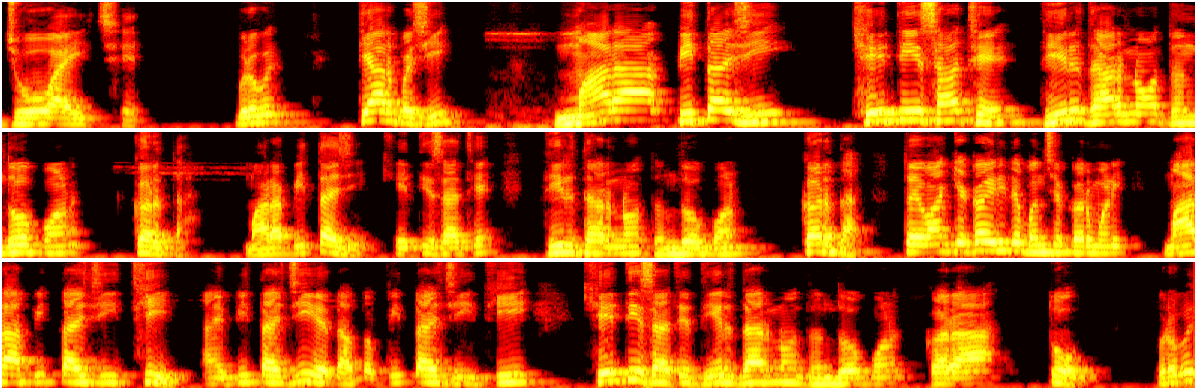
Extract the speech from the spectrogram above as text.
જોવાય છે. બરોબર? ત્યાર પછી, મારા પિતાજી ખેતી સાથે ધીરધારનો ધંધો પણ કરતા. મારા પિતાજી ખેતી સાથે ધીરધારનો ધંધો પણ કરતા. તો એ વાક્ય કઈ રીતે બનશે કર્મણી? મારા પિતાજીથી. અહીં પિતાજી હતા તો પિતાજીથી ખેતી સાથે ધીરધારનો ધંધો પણ કરાતો. બરોબર?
